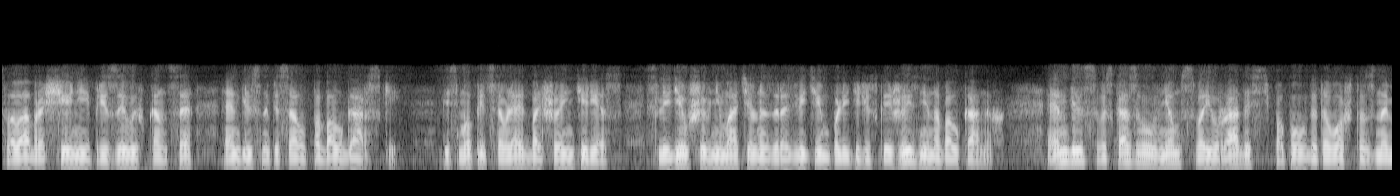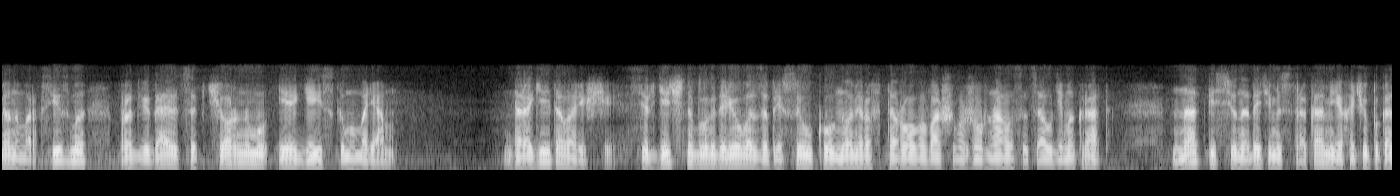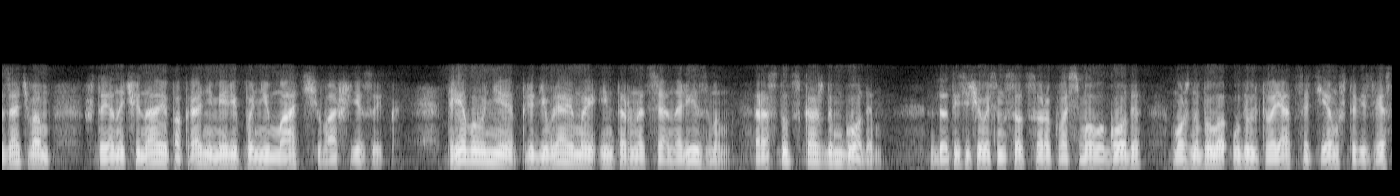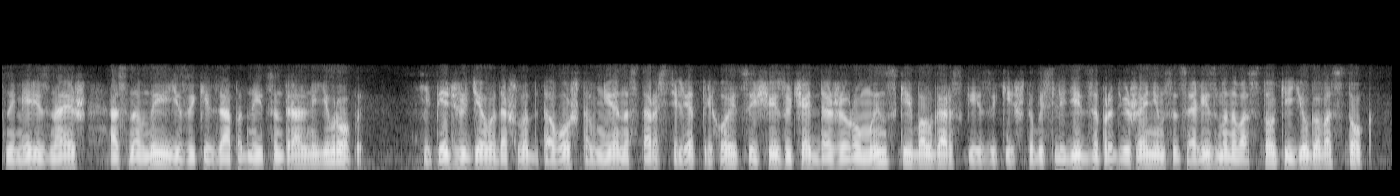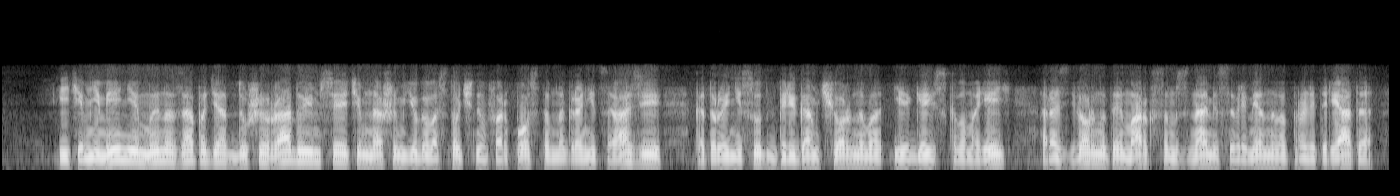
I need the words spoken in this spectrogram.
Слова обращения и призывы в конце Энгельс написал по-болгарски. Письмо представляет большой интерес. Следивший внимательно за развитием политической жизни на Балканах, Энгельс высказывал в нем свою радость по поводу того, что знамена марксизма продвигаются к Черному и Эгейскому морям. Дорогие товарищи, сердечно благодарю вас за присылку номера второго вашего журнала «Социал-демократ». Надписью над этими строками я хочу показать вам, что я начинаю, по крайней мере, понимать ваш язык. Требования, предъявляемые интернационализмом, растут с каждым годом. До 1848 года можно было удовлетворяться тем, что в известной мере знаешь основные языки Западной и Центральной Европы. Теперь же дело дошло до того, что мне на старости лет приходится еще изучать даже румынские и болгарские языки, чтобы следить за продвижением социализма на Востоке Юго-Восток. И тем не менее мы на Западе от души радуемся этим нашим юго-восточным форпостам на границе Азии, которые несут к берегам Черного и Эгейского морей, развернутое Марксом знамя современного пролетариата —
